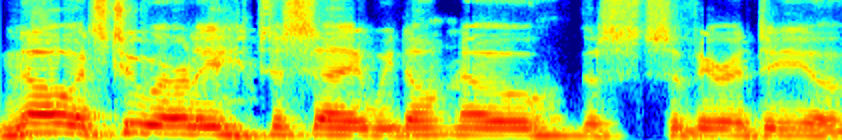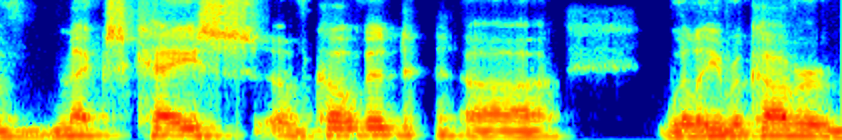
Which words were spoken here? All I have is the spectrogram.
No, it's too early to say. We don't know the severity of Mick's case of COVID. Uh, Will he recover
